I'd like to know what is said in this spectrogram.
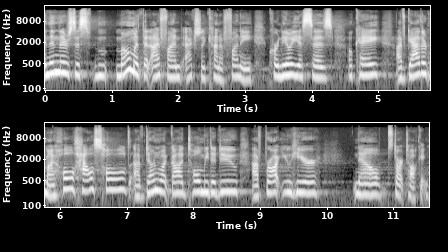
And then there's this m- moment that I find actually kind of funny. Cornelius says, Okay, I've gathered my whole household. I've done what God told me to do. I've brought you here. Now start talking.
